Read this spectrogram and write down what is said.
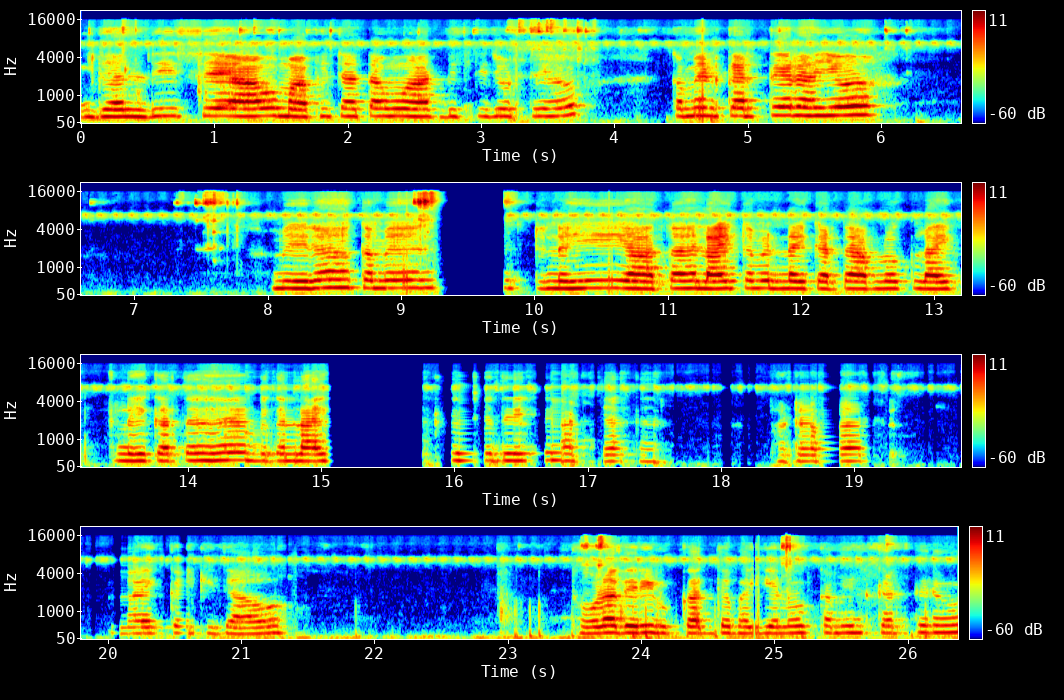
जल्दी से आओ, माफ़ी चाहता हूँ, हाथ बिस्ती जोड़ते हो। कमेंट करते रहियो। मेरा कमेंट नहीं आता है, लाइक कमेंट नहीं करता आप लोग लाइक नहीं करते हैं बगैर लाइक देख के हट जाता है। फटाफट लाइक करके जाओ। थोड़ा देरी रुक दो भैया लोग कमेंट करते रहो।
